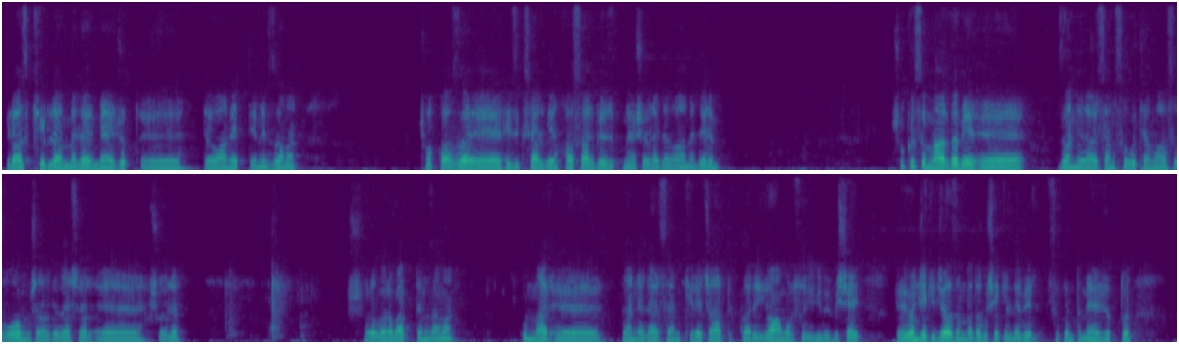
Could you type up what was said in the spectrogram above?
biraz kirlenmeler mevcut. E, devam ettiğimiz zaman çok fazla e, fiziksel bir hasar gözükmüyor. Şöyle devam edelim. Şu kısımlarda bir e, zannedersem sıvı teması olmuş arkadaşlar. E, şöyle şuralara baktığım zaman bunlar e, zannedersem kireç artıkları, yağmur suyu gibi bir şey. E, önceki cihazımda da bu şekilde bir sıkıntı mevcuttu.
